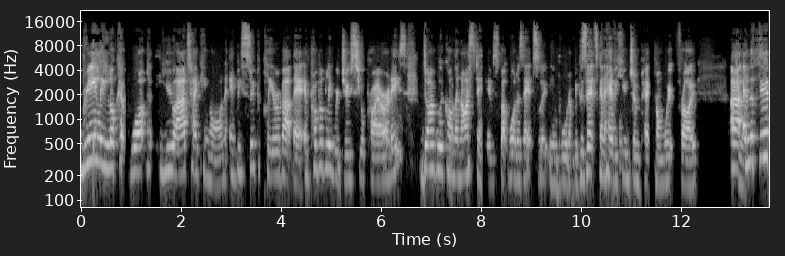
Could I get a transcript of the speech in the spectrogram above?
really look at what you are taking on and be super clear about that and probably reduce your priorities. Don't work on the nice to haves, but what is absolutely important because that's going to have a huge impact on workflow. Uh, yeah. And the third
